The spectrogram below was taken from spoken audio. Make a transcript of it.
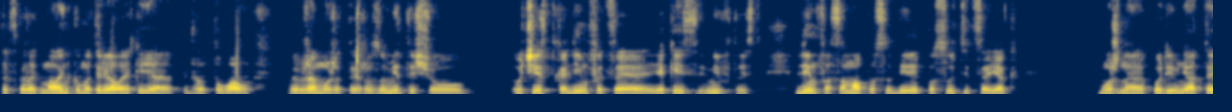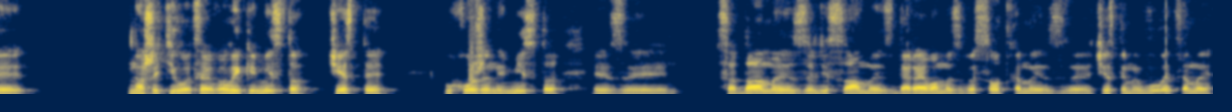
так сказати, маленького матеріалу, який я підготував, ви вже можете розуміти, що очистка лімфи це якийсь міф. Тобто лімфа сама по собі, по суті, це як можна порівняти наше тіло це велике місто, чисте, ухожене місто е, з садами, з лісами, з деревами, з висотками, з чистими вулицями,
